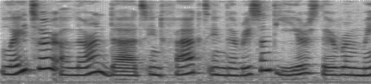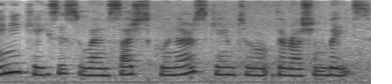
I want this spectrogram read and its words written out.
Later, I learned that, in fact, in the recent years there were many cases when such schooners came to the Russian base.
